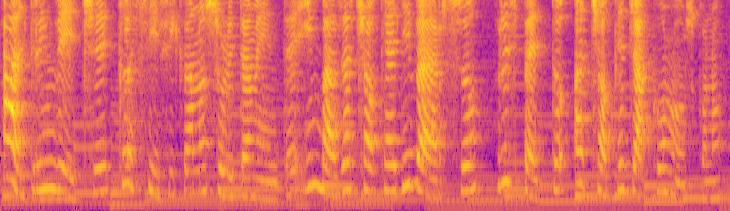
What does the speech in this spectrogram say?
Altri invece classificano solitamente in base a ciò che è diverso rispetto a ciò che già conoscono.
